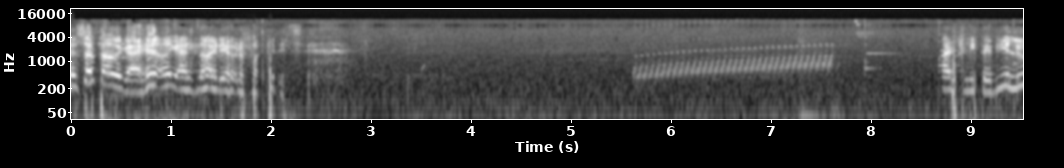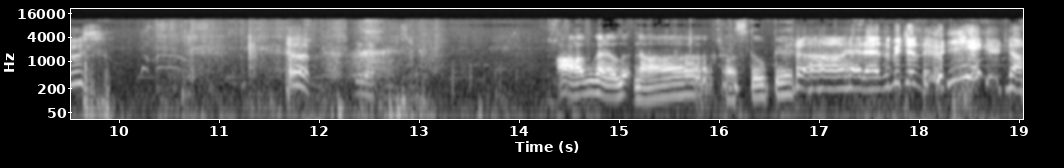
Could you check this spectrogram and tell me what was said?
Except the other guy. The guy has no idea who the fuck it is. Alright, Felipe, if you lose. you Oh, I'm gonna look. Nah, that's stupid. oh, head ass. Let me just. Yeah! No.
